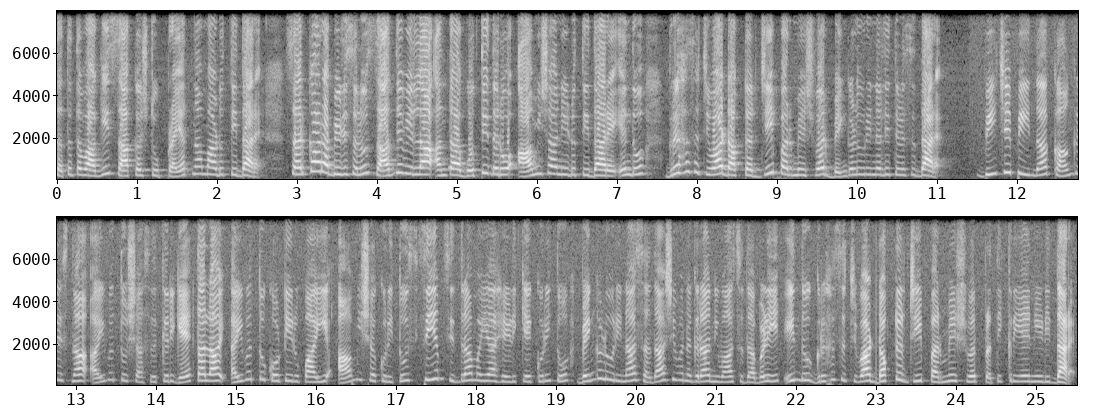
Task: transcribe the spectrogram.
ಸತತವಾಗಿ ಸಾಕಷ್ಟು ಪ್ರಯತ್ನ ಮಾಡುತ್ತಿದ್ದಾರೆ. ಸರ್ಕಾರ ಬೀಳಿಸಲು ಸಾಧ್ಯವಿಲ್ಲ ಅಂತ ಗೊತ್ತಿದ್ದರೂ ಆಮಿಷ ನೀಡುತ್ತಿದ್ದಾರೆ ಎಂದು ಗೃಹ ಸಚಿವ ಡಾಕ್ಟರ್ ಜಿ ಪರಮೇಶ್ವರ್ ಬೆಂಗಳೂರಿನಲ್ಲಿ ತಿಳಿಸಿದ್ದಾರೆ. ಬಿಜೆಪಿಯಿಂದ ಕಾಂಗ್ರೆಸ್ನ ಐವತ್ತು ಶಾಸಕರಿಗೆ ತಲಾ ಐವತ್ತು ಕೋಟಿ ರೂಪಾಯಿ ಆಮಿಷ ಕುರಿತು ಸಿಎಂ ಸಿದ್ದರಾಮಯ್ಯ ಹೇಳಿಕೆ ಕುರಿತು ಬೆಂಗಳೂರಿನ ಸದಾಶಿವನಗರ ನಿವಾಸದ ಬಳಿ ಇಂದು ಗೃಹ ಸಚಿವ ಡಾಕ್ಟರ್ ಜಿ ಪರಮೇಶ್ವರ್ ಪ್ರತಿಕ್ರಿಯೆ ನೀಡಿದ್ದಾರೆ.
